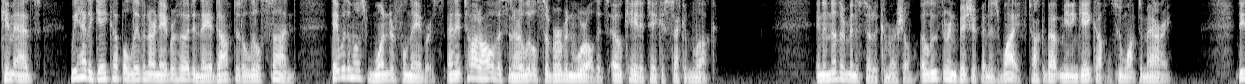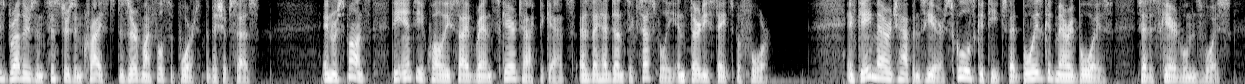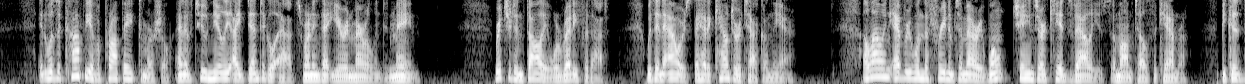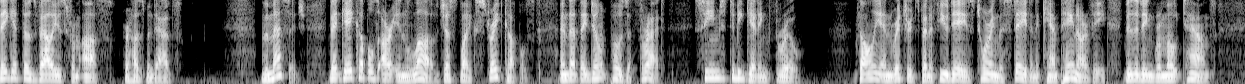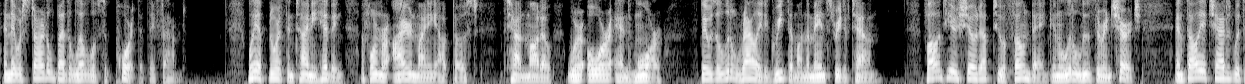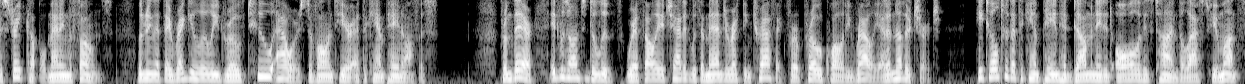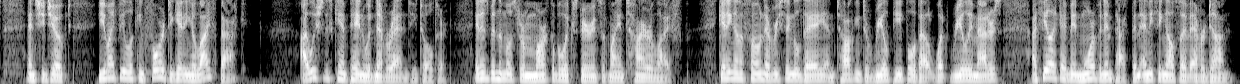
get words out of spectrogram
Kim adds, We had a gay couple live in our neighborhood and they adopted a little son. They were the most wonderful neighbors, and it taught all of us in our little suburban world it's okay to take a second look. In another Minnesota commercial, a Lutheran bishop and his wife talk about meeting gay couples who want to marry. These brothers and sisters in Christ deserve my full support, the bishop says. In response, the anti equality side ran scare tactic ads, as they had done successfully in 30 states before. If gay marriage happens here, schools could teach that boys could marry boys, said a scared woman's voice. It was a copy of a Prop 8 commercial and of two nearly identical ads running that year in Maryland and Maine. Richard and Thalia were ready for that. Within hours, they had a counterattack on the air. Allowing everyone the freedom to marry won't change our kids' values, a mom tells the camera. Because they get those values from us, her husband adds. The message that gay couples are in love just like straight couples and that they don't pose a threat seemed to be getting through. Thalia and Richard spent a few days touring the state in a campaign RV, visiting remote towns, and they were startled by the level of support that they found. Way up north in tiny Hibbing, a former iron mining outpost, the town motto, We're ore and more, there was a little rally to greet them on the main street of town. Volunteers showed up to a phone bank in a little Lutheran church, and Thalia chatted with a straight couple manning the phones learning that they regularly drove two hours to volunteer at the campaign office. From there, it was on to Duluth, where Thalia chatted with a man directing traffic for a pro equality rally at another church. He told her that the campaign had dominated all of his time the last few months, and she joked, You might be looking forward to getting your life back. I wish this campaign would never end, he told her. It has been the most remarkable experience of my entire life. Getting on the phone every single day and talking to real people about what really matters, I feel like I made more of an impact than anything else I've ever done.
